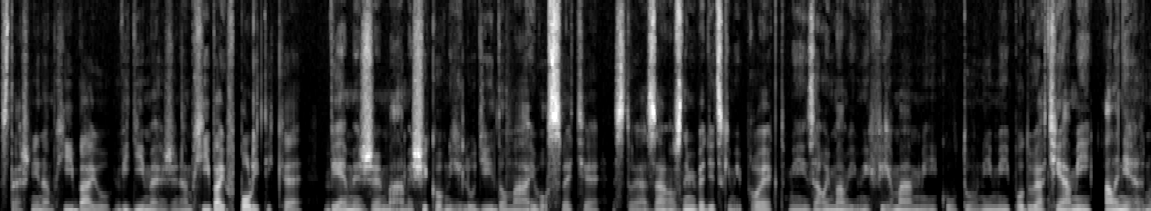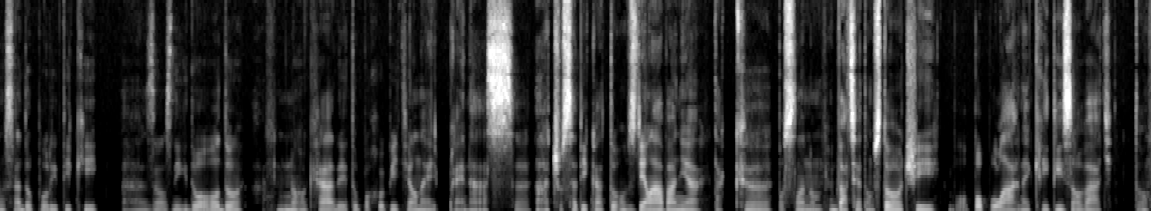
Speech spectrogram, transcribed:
strašne nám chýbajú, vidíme, že nám chýbajú v politike, Vieme, že máme šikovných ľudí doma aj vo svete, stoja za rôznymi vedeckými projektmi, zaujímavými firmami, kultúrnymi podujatiami, ale nehrnú sa do politiky z rôznych dôvodov mnohokrát je to pochopiteľné aj pre nás. A čo sa týka toho vzdelávania, tak v poslednom 20. storočí bolo populárne kritizovať to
